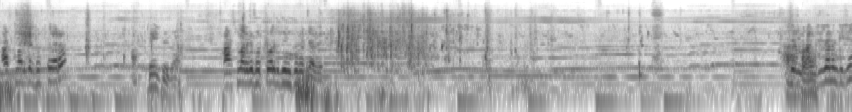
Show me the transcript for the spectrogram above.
ফার্স্ট মার্কে ধরতে পারো? ফার্স্ট মার্কে ধরতে পারলে তিনশো যাবে। মানছি জানো কিসে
